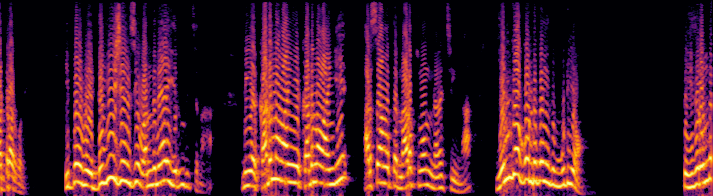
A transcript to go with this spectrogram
பற்றாக்குறை. இப்போ இப்படி டிஃபிஷியன்சி வந்துனே இருந்துச்சுன்னா நீங்கள் கடனை வாங்கி கடனை வாங்கி அரசாங்கத்தை நடத்தணும்னு நினச்சிங்கன்னா எங்கே கொண்டு போய் இது முடியும்? இப்போ இது ரொம்ப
